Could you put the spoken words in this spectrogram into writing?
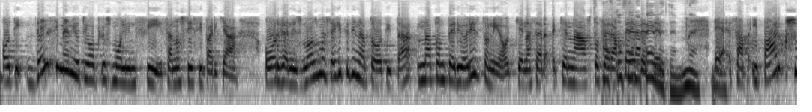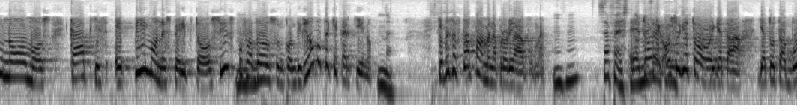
Ότι δεν σημαίνει ότι όποιος μολυνθεί θα νοσήσει βαριά. Ο οργανισμός μας έχει τη δυνατότητα να τον περιορίζει τον ιό και να, και να αυτοθεραπεύεται. Ναι, ε, ναι. θα υπάρξουν όμως κάποιες επίμονες περιπτώσεις που θα δώσουν κονδυλώματα και καρκίνο. Ναι. Και μέσα αυτά πάμε να προλάβουμε. Σαφές, ε, τώρα, όσο για το, για, τα, για το ταμπού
